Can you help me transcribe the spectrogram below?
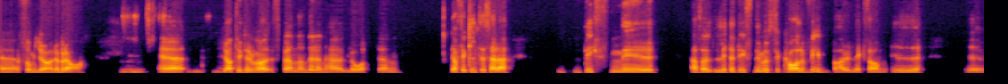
eh, som gör det bra. Mm. Eh, jag tyckte det var spännande den här låten. Jag fick lite så här Disney, alltså lite Disney musikal-vibbar liksom i, i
